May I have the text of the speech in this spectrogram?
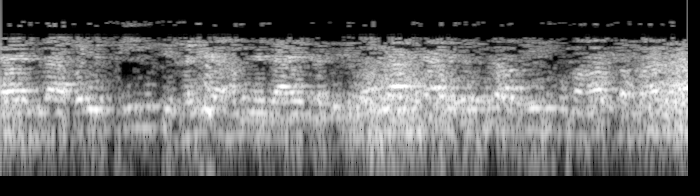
اللہ بڑی تین کی گھڑیاں ہم نے ضائع کر دی اللہ ہمارے دوسرا دین کو معاف کرنا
